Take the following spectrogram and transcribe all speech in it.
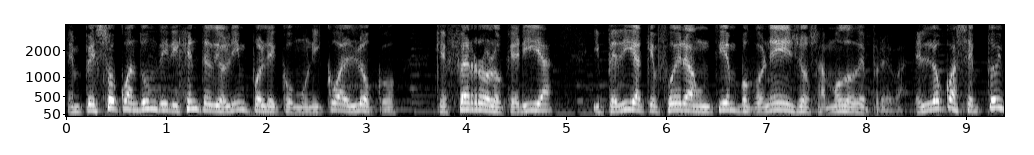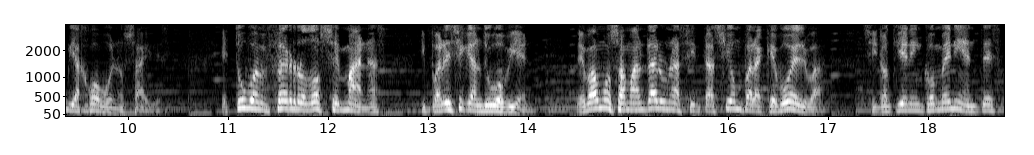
empezó cuando un dirigente de Olimpo le comunicó al loco que Ferro lo quería y pedía que fuera un tiempo con ellos a modo de prueba. El loco aceptó y viajó a Buenos Aires. Estuvo en Ferro dos semanas y parece que anduvo bien. Le vamos a mandar una citación para que vuelva, si no tiene inconvenientes,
